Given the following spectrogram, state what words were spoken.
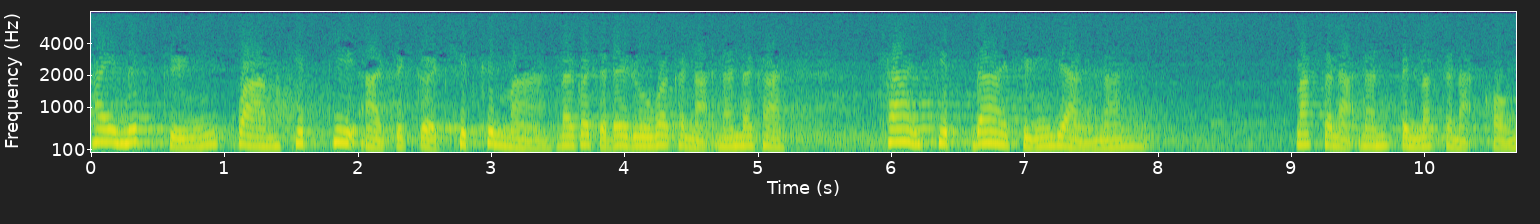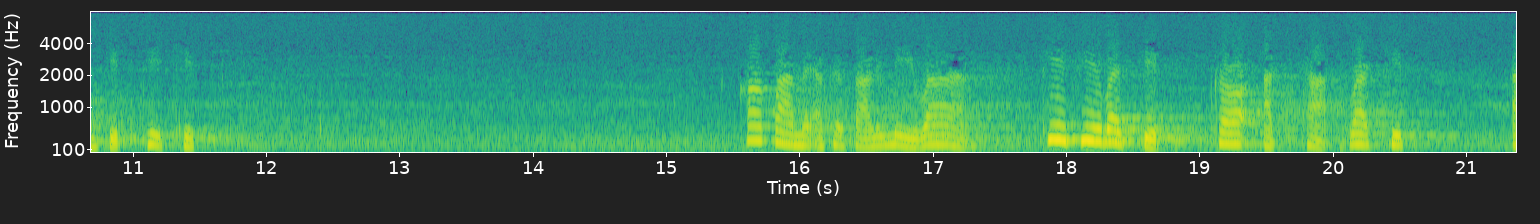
ให้นึกถึงความคิดที่อาจจะเกิดคิดขึ้นมา แล้วก็จะได้รู้ว่าขณะนั้นนะคะช่างคิดได้ถึงอย่างนั้น ลักษณะนั้นเป็นลักษณะของจิตที่คิด ข้อความในอัธสาลินีว่า ที่ชื่อว่าจิต เพราะอัตถะว่าคิด อ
